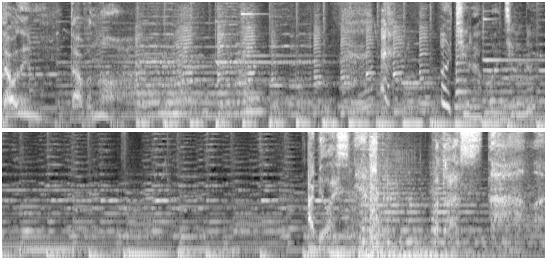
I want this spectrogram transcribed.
Давным-давно Очаровательно. А Белоснежка подрастала.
